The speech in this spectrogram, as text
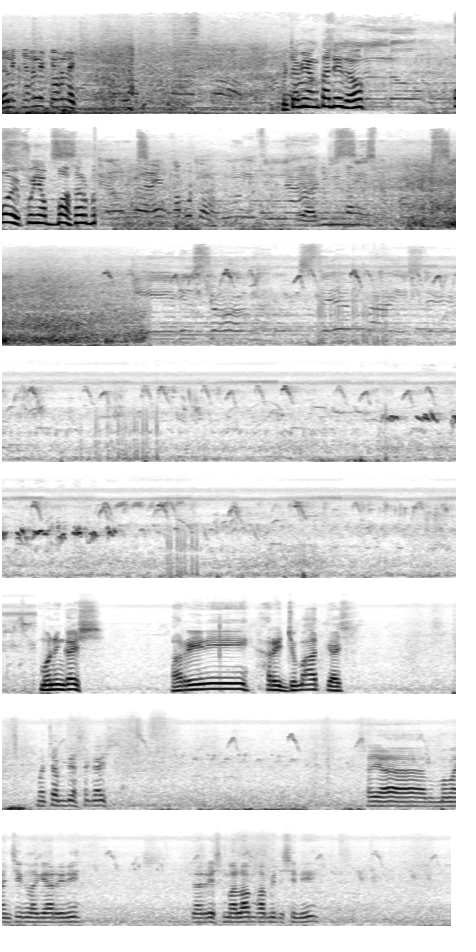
Relik, relik, relik. Macam yang tadi tuh. Oi, punya dah. Ya, Morning guys. Hari ini hari Jumat guys. Macam biasa guys. Saya memancing lagi hari ini. Dari semalam kami di sini.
